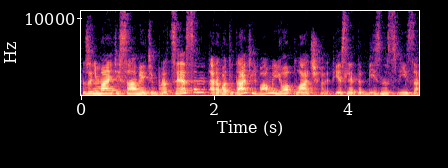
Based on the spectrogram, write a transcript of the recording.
занимаетесь сами этим процессом, а работодатель вам ее оплачивает, если это бизнес-виза.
